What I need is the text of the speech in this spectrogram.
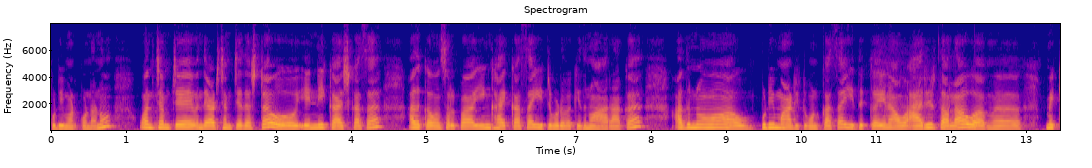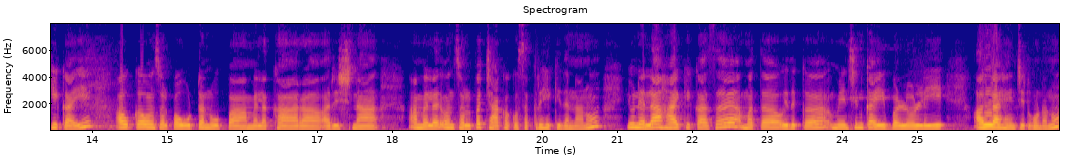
ಪುಡಿ ಮಾಡ್ಕೊಂಡನು ಒಂದು ಚಮಚೆ, ಒಂದು ಎರಡು ಚಮಚದಷ್ಟು ಎಣ್ಣೆ, ಕಾಯಿ ಕಾಸ, ಅದಕ್ಕೆ ಒಂದು ಸ್ವಲ್ಪ ಹಿಂಗೆ ಹಾಕಿ ಕಾಸ ಇಟ್ಬಿಡ್ಬೇಕು ಇದನ್ನು ಆರಾಕ. ಅದನ್ನು ಪುಡಿ ಮಾಡಿ ಇಟ್ಕೊಂಡು ಕಾಸ, ಇದಕ್ಕೆ ನಾವು ಆರಿರ್ತಾವಲ್ಲ ಮೆಕ್ಕಿಕಾಯಿ, ಅವಕ್ಕೆ ಒಂದು ಸ್ವಲ್ಪ ಊಟನ ಉಪ್ಪು, ಆಮೇಲೆ ಖಾರ ಅರಿಶಿನ ಆಮೇಲೆ ಒಂದು ಸ್ವಲ್ಪ ಚಾಕಕ್ಕು ಸಕ್ಕರೆ ಹಾಕಿದೆ ನಾನು. ಇವನ್ನೆಲ್ಲ ಹಾಕಿ ಕಾಸ ಮತ್ತು ಇದಕ್ಕೆ ಮೆಣಸಿನ್ಕಾಯಿ, ಬೆಳ್ಳುಳ್ಳಿ, ಅಲ್ಲ ಹೆಂಚಿಟ್ಕೊಂಡನು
